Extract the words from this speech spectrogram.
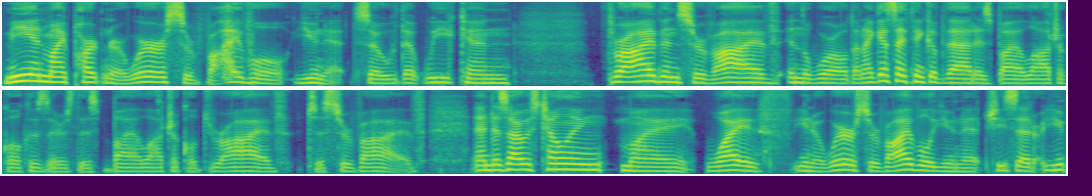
Me and my partner, we're a survival unit so that we can thrive and survive in the world. And I guess I think of that as biological because there's this biological drive to survive. And as I was telling my wife, you know, we're a survival unit, she said, you,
